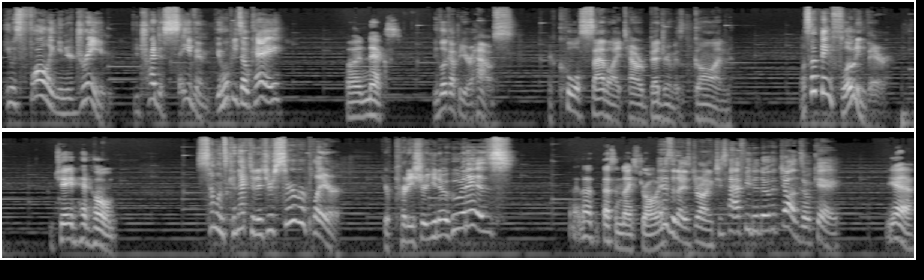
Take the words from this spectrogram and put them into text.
He was falling in your dream. You tried to save him. You hope he's okay. Uh, next. You look up at your house. Your cool satellite tower bedroom is gone. What's that thing floating there? Jade, head home. Someone's connected as your server player. You're pretty sure you know who it is. That, that's a nice drawing. It is a nice drawing. She's happy to know that John's okay. Yeah,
